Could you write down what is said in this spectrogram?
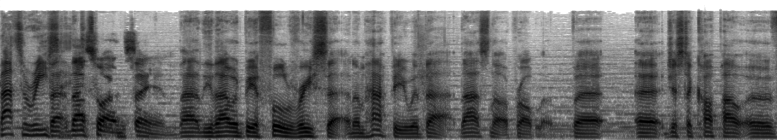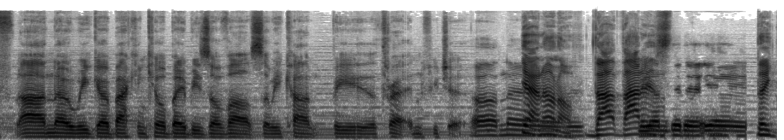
that's a reset. That, that's what I'm saying. That that would be a full reset, and I'm happy with that. That's not a problem. But uh, just a cop out of ah no, we go back and kill babies baby Zovaal, so we can't be a threat in the future. Oh no. Yeah, no, no. That that is like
